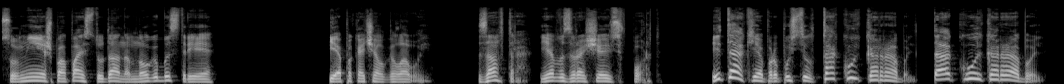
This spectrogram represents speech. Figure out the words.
Сумеешь попасть туда намного быстрее». Я покачал головой. «Завтра я возвращаюсь в порт. И так я пропустил такой корабль, такой корабль!»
